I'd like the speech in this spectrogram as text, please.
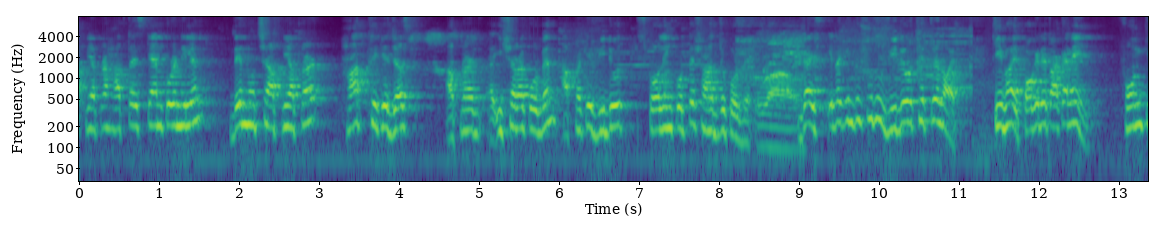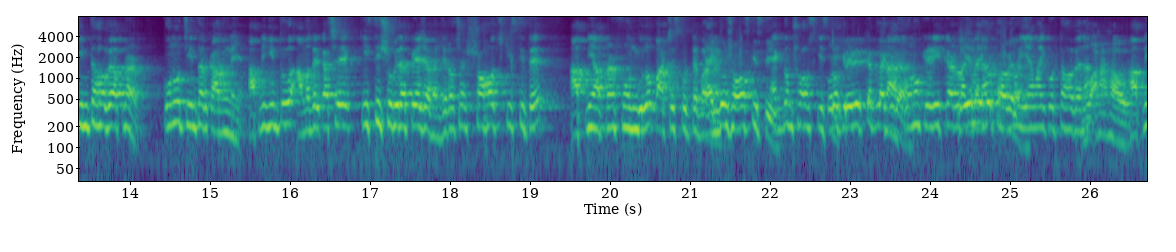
আপনি আপনার হাতটা স্ক্যান করে নিলেন দেন হচ্ছে আপনি আপনার হাত থেকে জাস্ট আপনার ইশারা করবেন আপনাকে ভিডিও স্ক্রলিং করতে সাহায্য করবে। গাইস এটা কিন্তু শুধু ভিডিওর ক্ষেত্রে নয়। কি ভাই পকেটে টাকা নেই? ফোন কিনতে হবে আপনার? কোনো চিন্তার কারণ নেই। আপনি কিন্তু আমাদের কাছে কিস্তির সুবিধা পেয়ে যাবেন যেটা হচ্ছে সহজ কিস্তিতে আপনি আপনার ফোনগুলো পারচেজ করতে পারবেন। একদম সহজ কিস্তি। একদম সহজ কিস্তি। কোনো credit card লাগবে না? কোনো ক্রেডিট কার্ড লাগবে না কোনো? ইএমআই করতে হবে না। আপনি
